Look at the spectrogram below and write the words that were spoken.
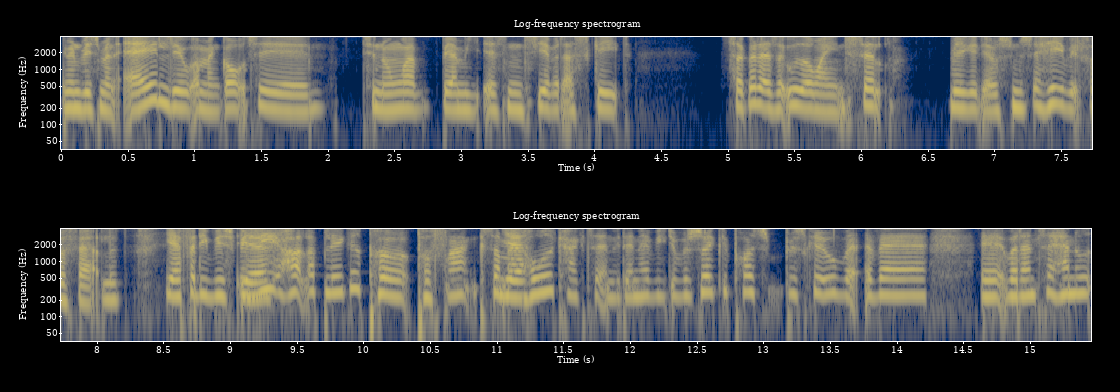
jamen, hvis man er elev, og man går til, øh, til nogen og beder, altså, siger, hvad der er sket, så går det altså ud over en selv, hvilket jeg jo synes er helt vildt forfærdeligt. Ja, fordi hvis vi Ja. lige holder blikket på, på Frank, som Ja. er hovedkarakteren i den her video, vil du så ikke lige prøve at beskrive, hvad, hvad, øh, hvordan ser han ud?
